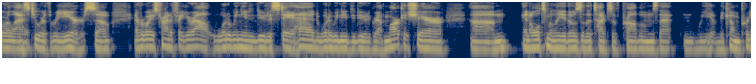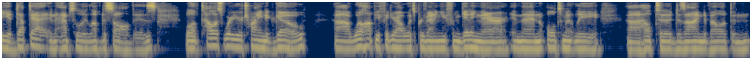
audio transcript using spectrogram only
over the last two or three years. So everybody's trying to figure out what do we need to do to stay ahead? What do we need to do to grab market share? Um, and ultimately, those are the types of problems that we have become pretty adept at and absolutely love to solve. Is well, tell us where you're trying to go. Uh, we'll help you figure out what's preventing you from getting there, and then ultimately uh, help to design, develop, and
